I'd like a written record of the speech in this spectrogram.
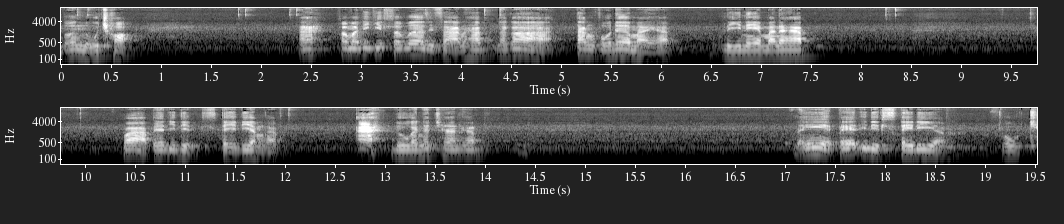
โดนหนูเฉาะอะ เข้ามาที่ Git Server 13 นะครับ แล้วก็ตั้งโฟลเดอร์ใหม่ครับ รีเนมมานะครับ ว่า Page Edit Stadium ครับ อะ ดูกันชัดๆครับ นี่ Page Edit Stadium โอเค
